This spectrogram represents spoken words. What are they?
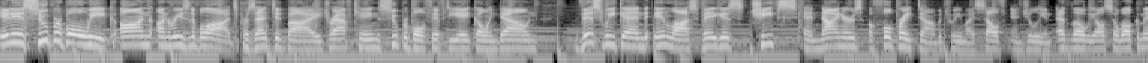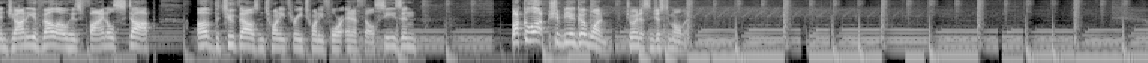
It is Super Bowl week on Unreasonable Odds, presented by DraftKings. Super Bowl 58 going down this weekend in Las Vegas. Chiefs and Niners, a full breakdown between myself and Julian Edlow. We also welcome in Johnny Avello, his final stop of the 2023 24 NFL season. Buckle up, should be a good one. Join us in just a moment.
